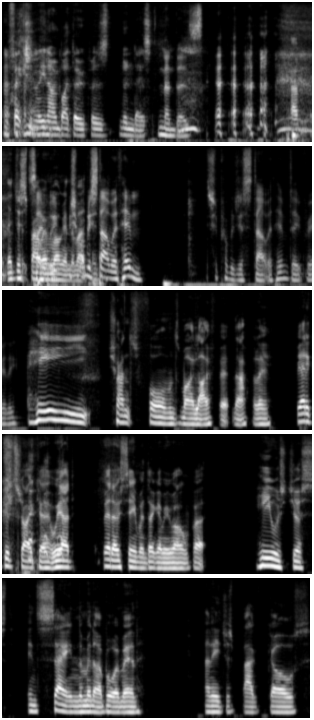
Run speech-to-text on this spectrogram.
Affectionately known by Dupe as Nunez. Nunez. Um, they just spell So him we wrong in the should probably start with him. Should probably just start with him, Dupe. Really. He transformed my life at Napoli. We had a good striker. we had we had Osimhen. Don't get me wrong, but he was just insane the minute I brought him in, and he just bagged goals,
